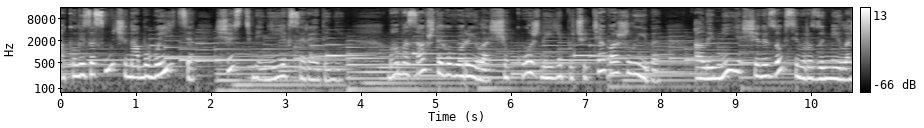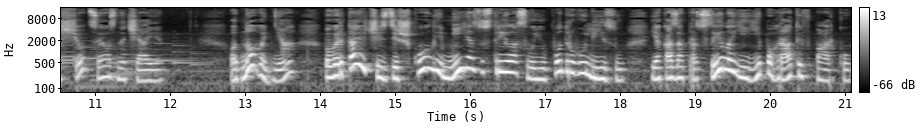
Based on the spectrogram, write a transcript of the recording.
а коли засмучена або боїться, щось тьмяніє всередині. Мама завжди говорила, що кожне її почуття важливе, але Мія ще не зовсім розуміла, що це означає. Одного дня, повертаючись зі школи, Мія зустріла свою подругу Лізу, яка запросила її пограти в парку.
